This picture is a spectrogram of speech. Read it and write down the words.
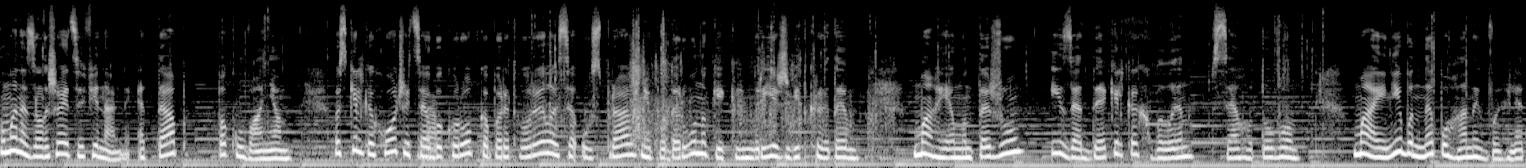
У мене залишається фінальний етап пакування, оскільки хочеться, аби коробка перетворилася у справжній подарунок, який мрієш відкрити. Магія монтажу, і за декілька хвилин все готово. Має ніби непоганий вигляд.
